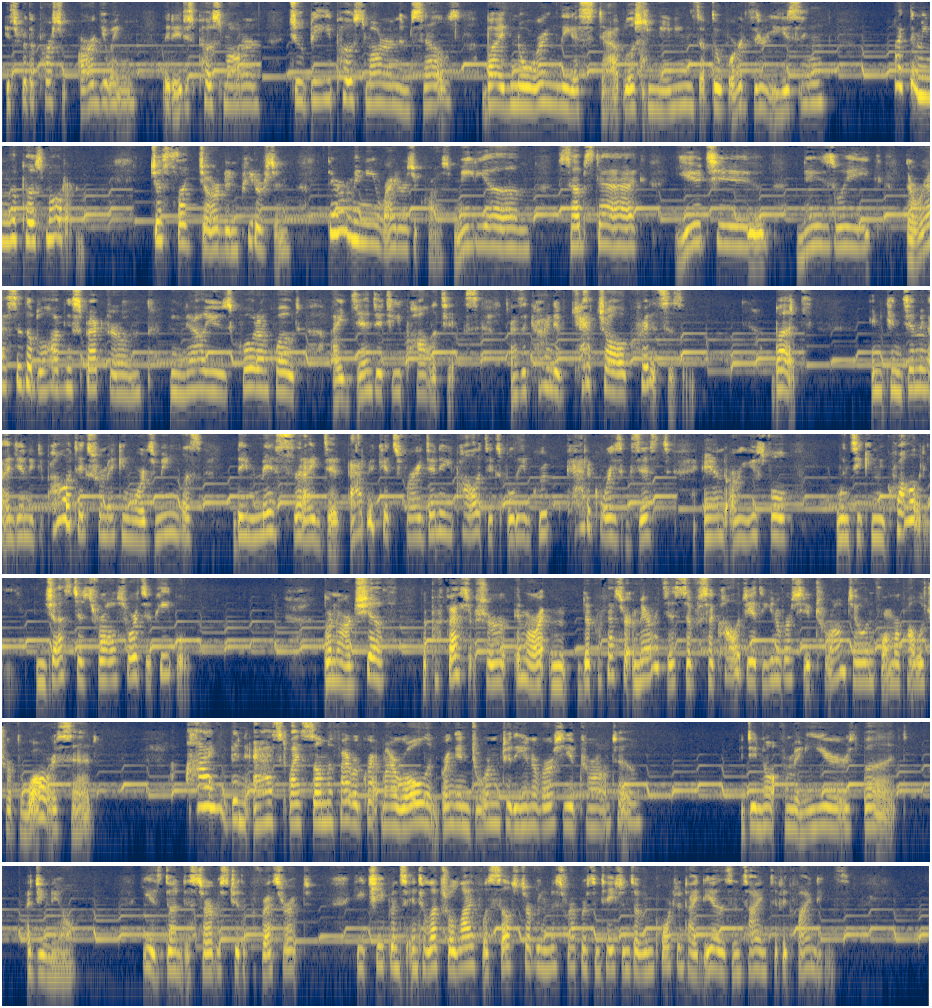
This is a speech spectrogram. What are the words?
is for the person arguing that it is postmodern to be postmodern themselves by ignoring the established meanings of the words they're using, like the meaning of postmodern. Just like Jordan Peterson, there are many writers across Medium, Substack, YouTube, Newsweek, the rest of the blogging spectrum who now use quote unquote identity politics as a kind of catch all criticism. But in condemning identity politics for making words meaningless, they miss that advocates for identity politics believe group categories exist and are useful when seeking equality and justice for all sorts of people. Bernard Schiff, the professor, the professor emeritus of psychology at the University of Toronto and former publisher of The Walrus, said, I've been asked by some if I regret my role in bringing Jordan to the University of Toronto. I did not for many years, but I do now. He has done disservice to the professorate. He cheapens intellectual life with self serving misrepresentations of important ideas and scientific findings.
